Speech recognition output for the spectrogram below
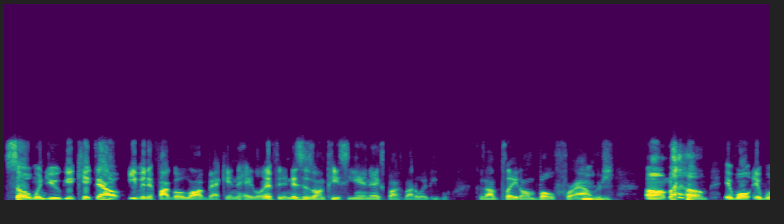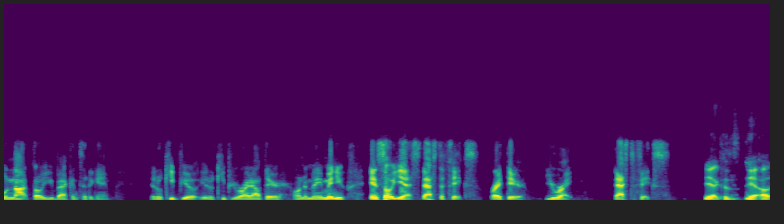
So when you get kicked out, even if I go log back into Halo Infinite, this is on PC and Xbox, by the way, people, because I've played on both for hours. Um, um, it won't, it will not throw you back into the game. It'll keep you, it'll keep you right out there on the main menu. And so, yes, that's the fix right there. You're right. That's the fix. Yeah, because yeah, uh,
